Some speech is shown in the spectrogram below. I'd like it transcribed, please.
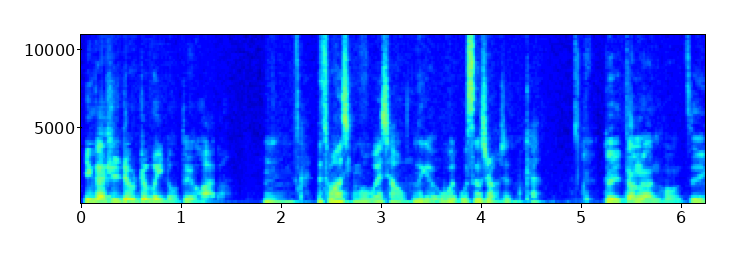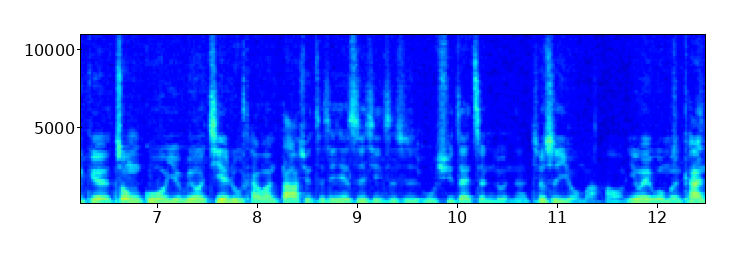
应该是这这么一种对话的。嗯，那同样请问，我也想那个吴吴瑟智老师怎么看？对，当然哈，这个中国有没有介入台湾大选这件事情，只是无需再争论的，就是有嘛。哦，因为我们看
